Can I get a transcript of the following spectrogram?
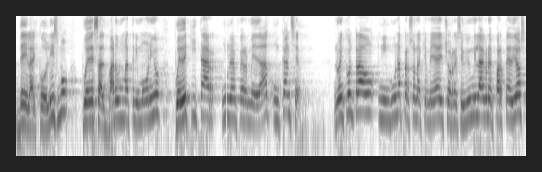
del alcoholismo, puede salvar un matrimonio, puede quitar una enfermedad, un cáncer. No he encontrado ninguna persona que me haya dicho recibí un milagro de parte de Dios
